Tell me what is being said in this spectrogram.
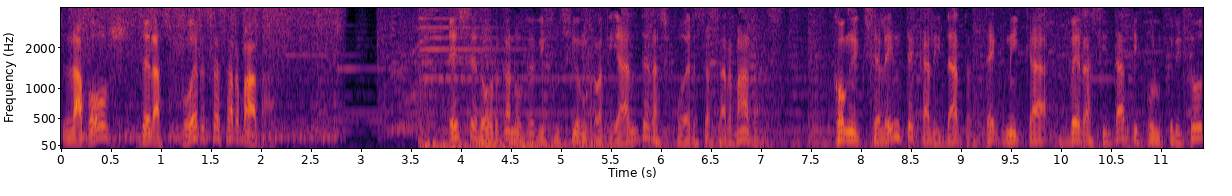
La Voz de las Fuerzas Armadas. Es el órgano de difusión radial de las Fuerzas Armadas, con excelente calidad técnica, veracidad y pulcritud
